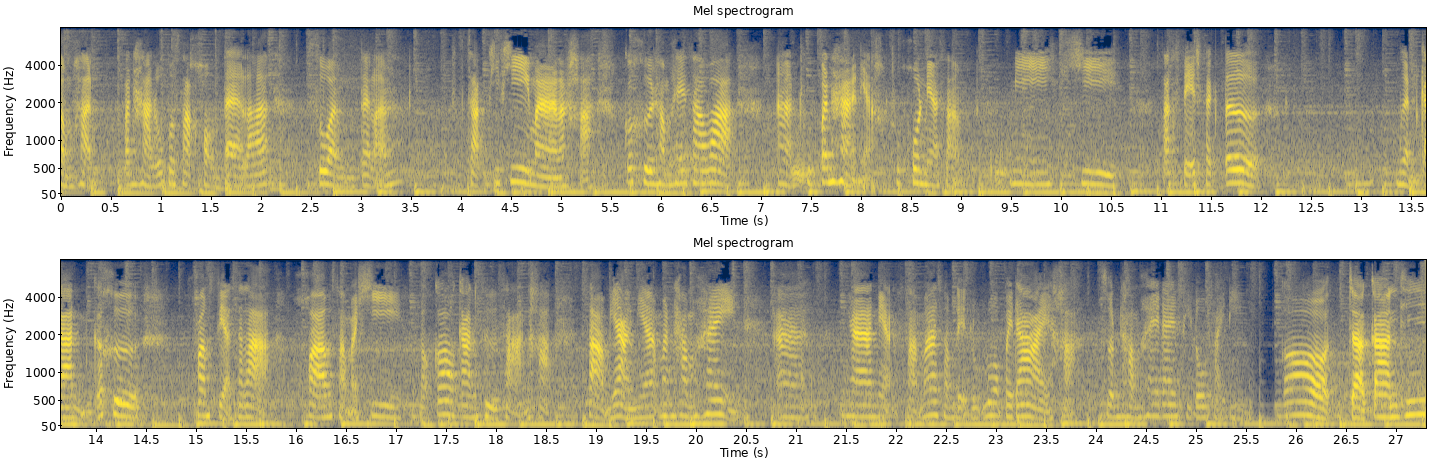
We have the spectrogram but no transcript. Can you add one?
สัมผัสปัญหาอุปสรรคของแต่ละส่วนแต่ละจากพี่ๆมานะคะ ก็คือทำให้ทราบว่าทุกปัญหาเนี่ยทุกคนเนี่ยมี key success factor เหมือนกันก็คือความเสียสละ ความสามัคคี แล้วก็การสื่อสารค่ะสามอย่างนี้มันทำให้งานเนี่ยสามารถสำเร็จลุล่วงไปได้ค่ะ จนทำให้ได้ซีโร่ไฟดีก็จากการที่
